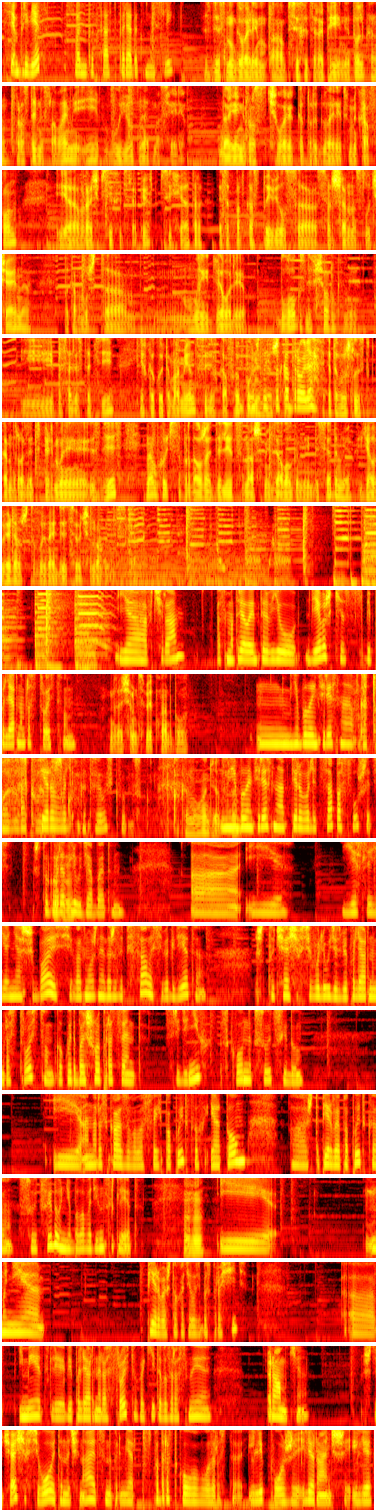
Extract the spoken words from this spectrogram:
Всем привет! С вами подкаст «Порядок мыслей». Здесь мы говорим о психотерапии не только простыми словами и в уютной атмосфере. Да, я не просто человек, который говорит в микрофон. Я врач-психотерапевт, психиатр. Этот подкаст появился совершенно случайно, потому что мы делали блог с девчонками, и писали статьи, и в какой-то момент, сидя в кафе, Это поняли, вышло из-под что контроля. это вышло из-под контроля. Теперь мы здесь, нам хочется продолжать делиться нашими диалогами и беседами. Я уверен, что вы найдете очень много для себя. Я вчера посмотрела интервью девушки с биполярным расстройством. Зачем тебе это надо было? Мне было интересно Готовилась от к первого... выпуску. Готовилась к выпуску. Какая молодец. Мне а. было интересно от первого лица послушать, что говорят Мгм. люди об этом. А, и если я не ошибаюсь, возможно, я даже записала себе где-то, что чаще всего люди с биполярным расстройством, какой-то большой процент среди них склонны к суициду. И она рассказывала о своих попытках и о том, а, что первая попытка суицида у нее была в 11 лет. Мгм. И мне первое, что хотелось бы спросить, имеет ли биполярное расстройство какие-то возрастные рамки? Что чаще всего это начинается, например, с подросткового возраста, или позже, или раньше, или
